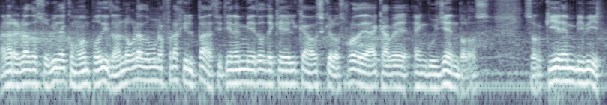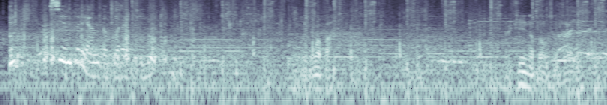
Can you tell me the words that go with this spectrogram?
Han arreglado su vida como han podido, han logrado una frágil paz y tienen miedo de que el caos que los rodea acabe engulléndolos. Solo quieren vivir. Siempre ando por aquí. Muy guapa. Aquí no podemos entrar ya.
